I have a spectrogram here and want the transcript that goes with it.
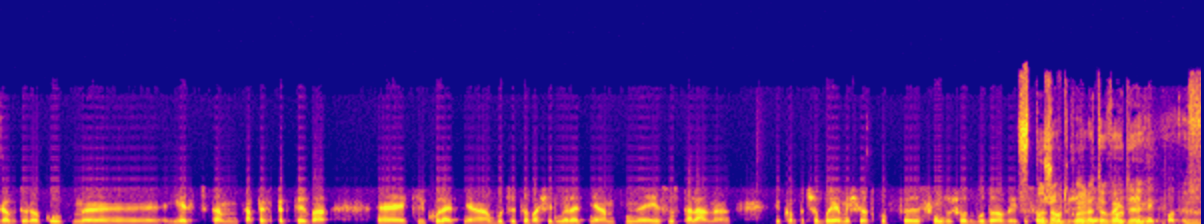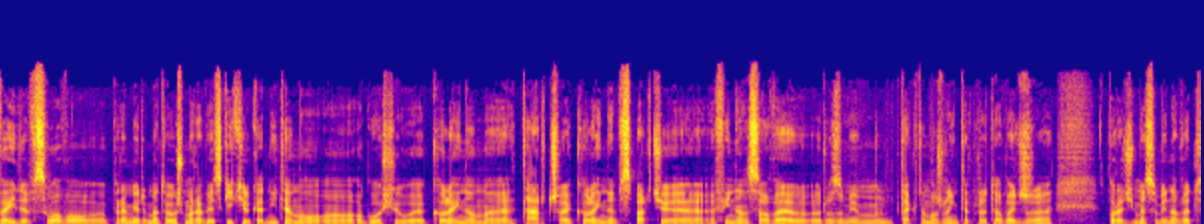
rok do roku jest, czy tam ta perspektywa kilkuletnia, budżetowa siedmioletnia jest ustalana, tylko potrzebujemy środków e, z Funduszu Odbudowy. To w porządku, ale to wejdę, wejdę w słowo. Premier Mateusz Morawiecki kilka dni temu ogłosił kolejną e, tarczę, kolejne wsparcie e, finansowe. Rozumiem, tak to można interpretować, że poradzimy sobie nawet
